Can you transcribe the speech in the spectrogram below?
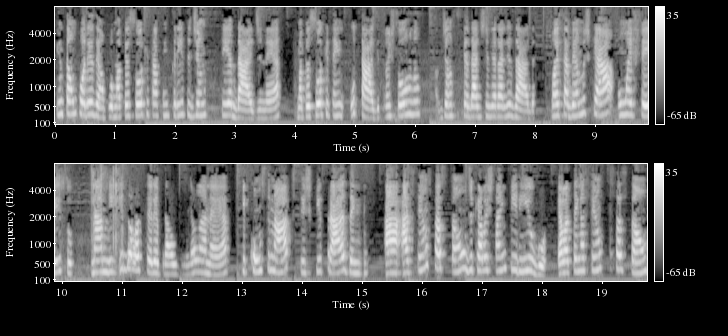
Então, por exemplo, uma pessoa que está com crise de ansiedade, né? Uma pessoa que tem o TAG, transtorno de ansiedade generalizada. Nós sabemos que há um efeito na amígdala cerebral dela, né? Que com sinapses que trazem a, a sensação de que ela está em perigo. Ela tem a sensação,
